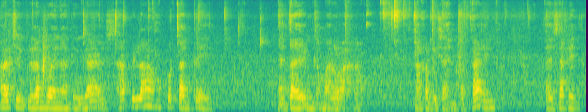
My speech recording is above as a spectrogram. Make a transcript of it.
At simple lang buhay natin guys. Happy lang, importante. Yan tayo income araw-araw. Nakabisahin pagkain. Tayo sakit.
